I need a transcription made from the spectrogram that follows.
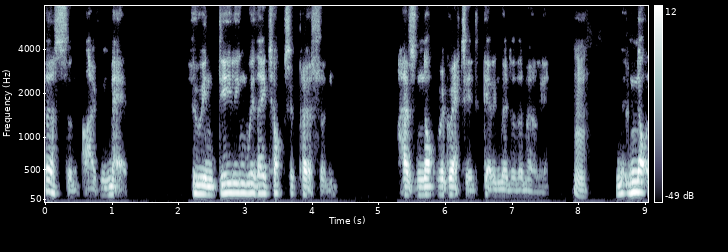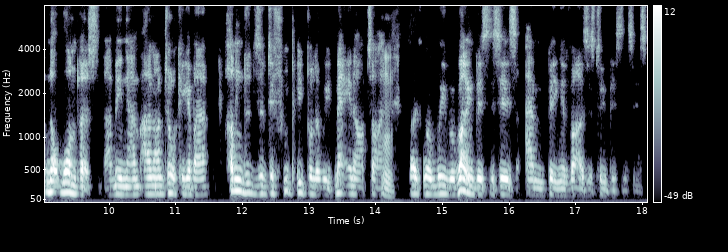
person I've met who, in dealing with a toxic person, has not regretted getting rid of them earlier. Hmm not not one person. I mean, I'm, and I'm talking about hundreds of different people that we've met in our time, mm. both when we were running businesses and being advisors to businesses,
